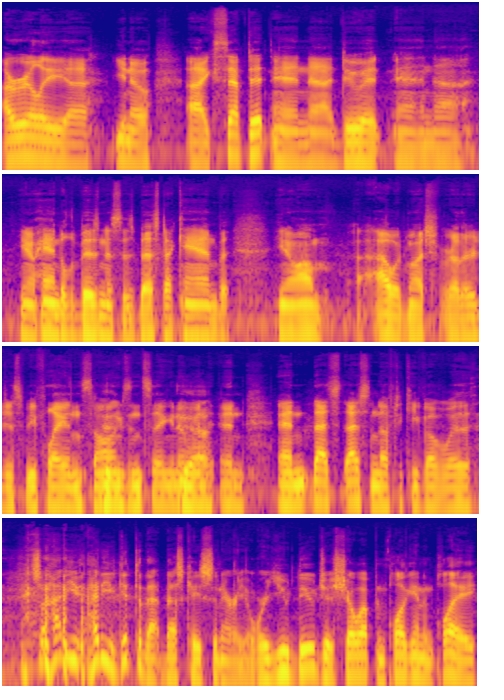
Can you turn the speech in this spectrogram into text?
I really, uh, you know, I accept it and uh, do it, and uh, you know, handle the business as best I can. But you know, I'm. I would much rather just be playing songs and singing them, Yeah. and, and and that's that's enough to keep up with. So how do you how do you get to that best case scenario where you do just show up and plug in and play,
